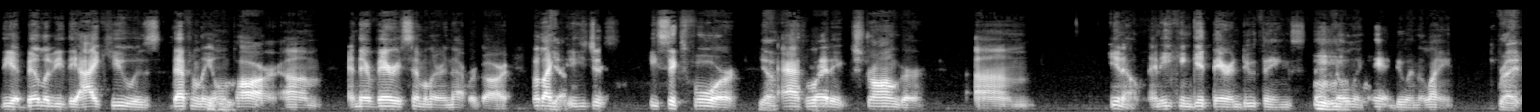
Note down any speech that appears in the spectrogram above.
the ability, the IQ is definitely mm-hmm. on par. Um, and they're very similar in that regard. But like yeah. he's just he's six four, yeah. athletic, stronger. Um, you know, and he can get there and do things that mm-hmm. Nolan can't do in the lane. Right.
